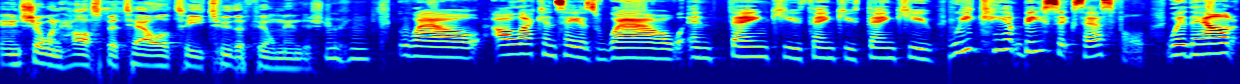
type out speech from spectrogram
in showing hospitality to the film industry. Mm-hmm. Wow. All I can say is wow and thank you, thank you, thank you. We can't be successful without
